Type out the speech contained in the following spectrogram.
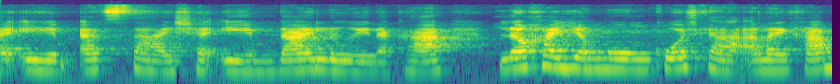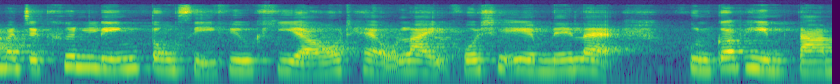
าเอมแอดไซชาเอมได้เลยนะคะ แล้วใครยังงงโค้ชคะอะไรคะ มันจะขึ้นลิงก์ตรงสีเขียวๆแถวไหล่โค้ชเอมนี่แหละ คุณก็พิมพ์ตาม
